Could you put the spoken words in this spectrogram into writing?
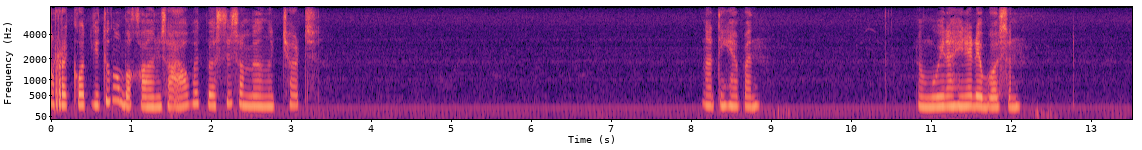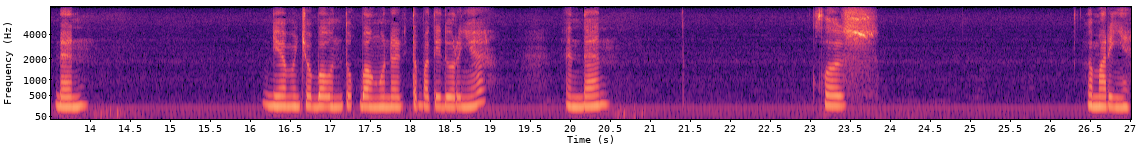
ngerekod gitu nggak bakalan bisa awet pasti sambil ngecharge nothing happen nungguin akhirnya dia bosen. Dan dia mencoba untuk bangun dari tempat tidurnya and then close lemarinya.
